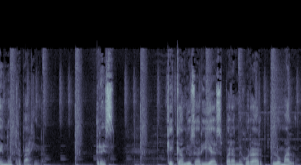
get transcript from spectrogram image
en otra página. Tres, ¿qué cambios harías para mejorar lo malo?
